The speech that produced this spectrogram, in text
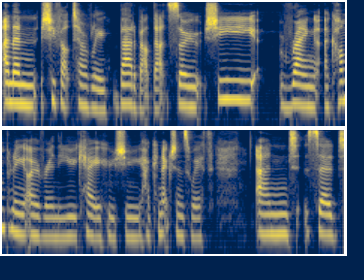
And then she felt terribly bad about that. So she rang a company over in the UK who she had connections with and said,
